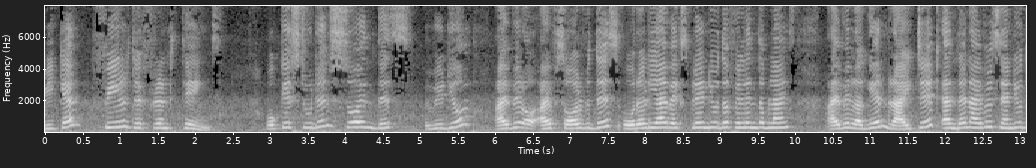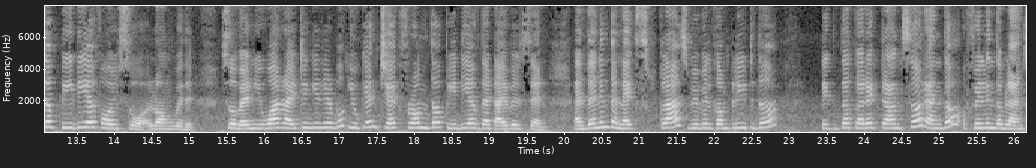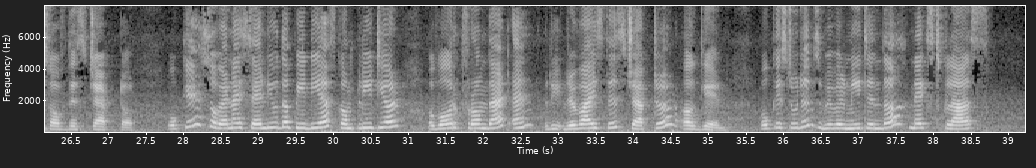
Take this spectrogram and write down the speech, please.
we can feel different things. Okay students, so in this video I will I have solved this orally I have explained you the fill in the blanks I will again write it and then I will send you the PDF also along with it. So when you are writing in your book, you can check from the PDF that I will send. And then in the next class, we will complete the tick the correct answer and the fill in the blanks of this chapter. Okay, so when I send you the PDF, complete your work from that and re revise this chapter again. Okay students, we will meet in the next class.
